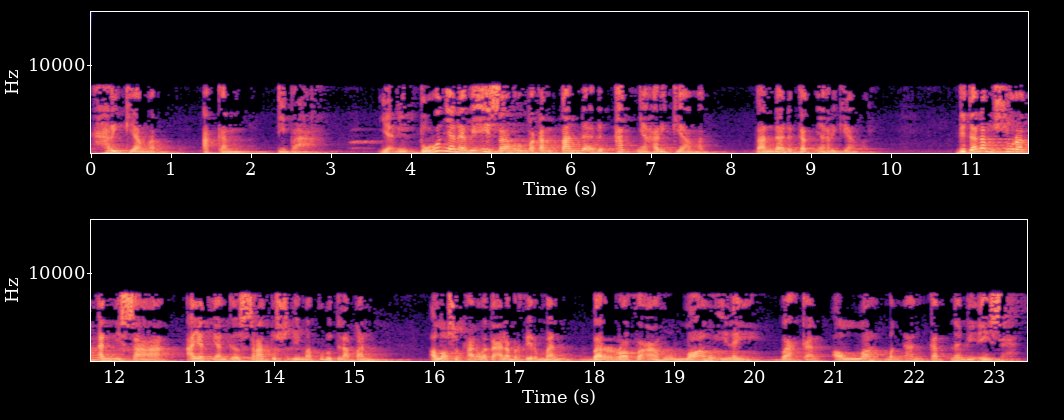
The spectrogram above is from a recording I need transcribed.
hari kiamat akan tiba. Yakni turunnya Nabi Isa merupakan tanda dekatnya hari kiamat. Tanda dekatnya hari kiamat. Di dalam surat An-Nisa ayat yang ke-158 Allah Subhanahu wa taala berfirman, "Barrafa'ahu Allahu ilaihi." Bahkan Allah mengangkat Nabi Isa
